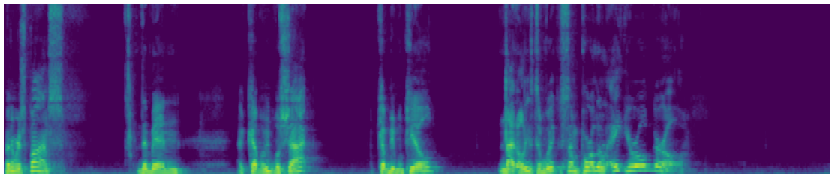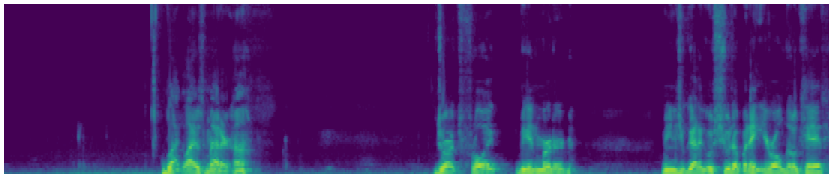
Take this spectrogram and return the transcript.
But in response, there've been a couple people shot, a couple people killed, not the least of which some poor little eight year old girl. Black Lives Matter, huh? George Floyd being murdered means you got to go shoot up an eight year old little kid?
